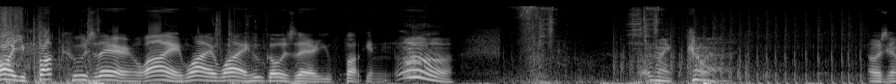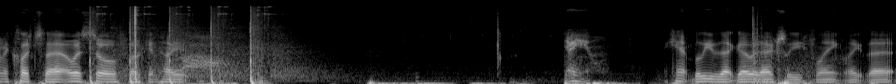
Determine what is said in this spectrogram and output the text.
Oh, you fuck! Who's there? Why? Why? Why? Who goes there? You fucking. Ugh! Oh my god! I was gonna clutch that. I was so fucking hyped. Damn. I can't believe that guy would actually flank like that.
